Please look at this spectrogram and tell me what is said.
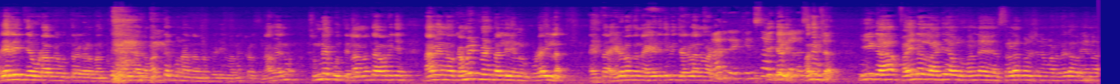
ಅದೇ ರೀತಿಯ ಉಡಾಪೆ ಉತ್ತರಗಳು ಬಂತು. ಮತ್ತೆ ಪುನಃ ನನ್ನ ಪಿಡಿಯುವನ್ನು ಕಳಿಸ್ ನಾವೇನು ಸುಮ್ಮನೆ ಕೂತಿಲ್ಲ. ಮತ್ತೆ ಅವರಿಗೆ ನಾವೇನು ಕಮಿಟ್ಮೆಂಟಲ್ಲಿ ಏನು ಕೂಡ ಇಲ್ಲ. ಆಯ್ತಾ? ಹೇಳೋದನ್ನ ಹೇಳಿದೀವಿ ಜಗಳ ಮಾಡಿ ಆದ್ರೆ ಕೆಲ್ಸ ಕೇಳಿ, ಆಗ್ಬೇಕಲ್ಲ ಒಂದ್ ನಿಮಿಷ. ಈಗ ಫೈನಲ್ ಆಗಿ ಅವ್ರು ಮೊನ್ನೆ ಸ್ಥಳ ಪರಿಶೀಲನೆ ಮಾಡಿದಾಗ ಅವ್ರು ಏನೋ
